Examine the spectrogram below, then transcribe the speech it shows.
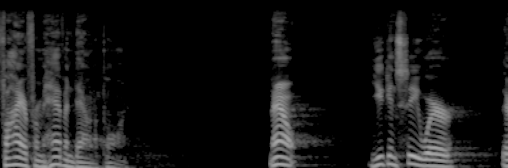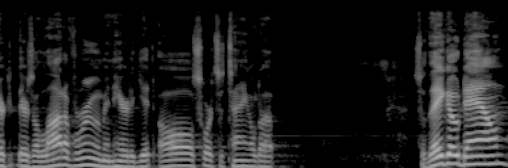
fire from heaven down upon. Now, you can see where there, there's a lot of room in here to get all sorts of tangled up. So they go down,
